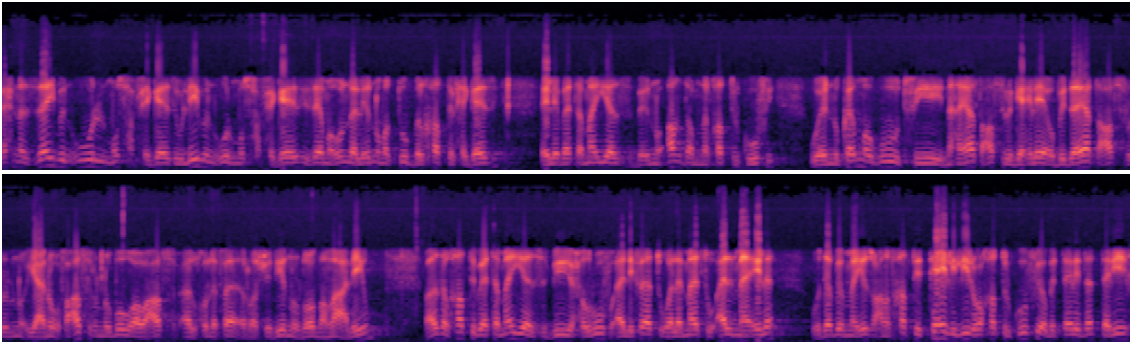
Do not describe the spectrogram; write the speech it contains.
إحنا إزاي بنقول مصحف حجازي وليه بنقول مصحف حجازي؟ زي ما قلنا لأنه مكتوب بالخط الحجازي اللي بيتميز بأنه أقدم من الخط الكوفي وأنه كان موجود في نهايات عصر الجاهلية وبدايات عصر يعني في عصر النبوة وعصر الخلفاء الراشدين رضوان الله عليهم. وهذا الخط بيتميز بحروف ألفات ولماته المائلة وده بيميزه عن الخط التالي ليه اللي هو الخط الكوفي وبالتالي ده التاريخ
